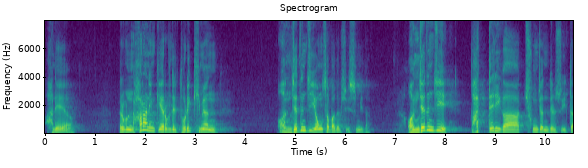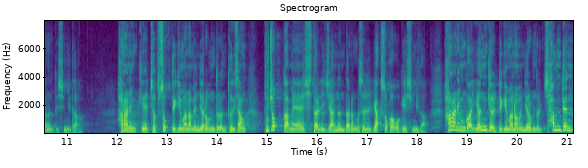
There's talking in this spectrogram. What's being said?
아니에요. 여러분 하나님께 여러분들이 돌이키면 언제든지 용서받을 수 있습니다. 언제든지 배터리가 충전될 수 있다는 뜻입니다. 하나님께 접속되기만 하면 여러분들은 더 이상 부족감에 시달리지 않는다는 것을 약속하고 계십니다. 하나님과 연결되기만 하면 여러분들 참된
